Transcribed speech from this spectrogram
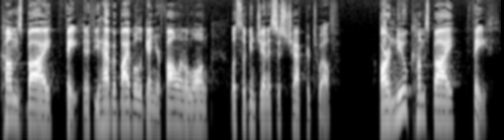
comes by faith. And if you have a Bible, again, you're following along. Let's look in Genesis chapter 12. Our new comes by faith.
